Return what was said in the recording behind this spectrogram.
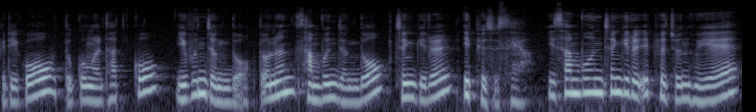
그리고 뚜껑을 닫고 2분 정도 또는 3분 정도 전기를 입혀주세요. 2, 3분 전기를 입혀준 후에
